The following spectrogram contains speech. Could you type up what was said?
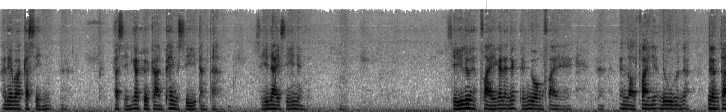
อันเรียกว่ากสินกสินก็คือการเพ่งสีต่างๆ สีใดสีหนึ่ง สีหรือไฟก็ได้นึกถึงดวงไฟเป็นหลอดไฟเนี่ยดูมันนะ เดินตา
